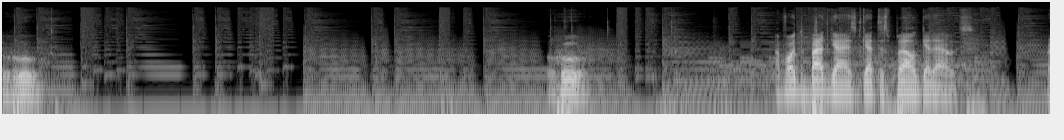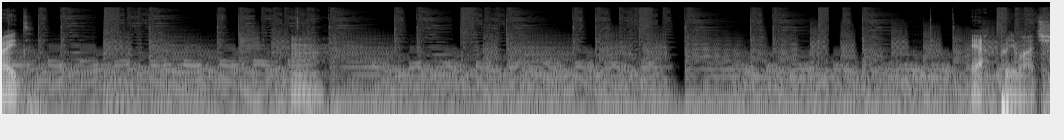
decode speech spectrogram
Ooh. Ooh. Avoid the bad guys, get the spell, get out. Right? Hmm. Yeah, pretty much.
